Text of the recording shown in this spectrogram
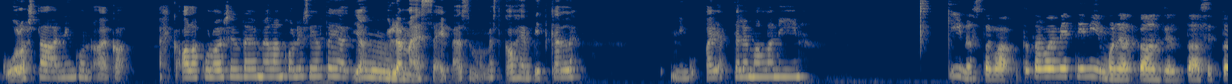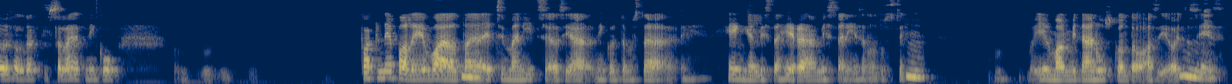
kuulostaa niin kuin aika ehkä alakuloisilta ja melankolisilta. Ja, ja mm. ylämäessä ei pääse mun mielestä kauhean pitkälle niin kuin ajattelemalla niin. Kiinnostava. Tota voi miettiä niin monelta kantilta taas sit toisaalta, että jos sä lähdet niin kuin, vaikka Nepaliin vaeltaa mm. ja etsimään itseäsi ja niin kuin tämmöistä hengellistä heräämistä niin sanotusti, mm. ilman mitään uskontoasioita mm. siis,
